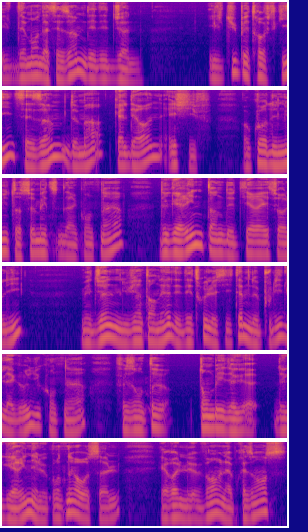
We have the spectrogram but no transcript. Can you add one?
il demande à ses hommes d'aider John. Il tue Petrovski, ses hommes, de main, Calderon et Schiff. Au cours d'une lutte au sommet d'un conteneur, De Guerin tente de tirer sur Lee, mais John lui vient en aide et détruit le système de poulie de la grue du conteneur, faisant tomber De, et le conteneur au sol et relevant la présence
